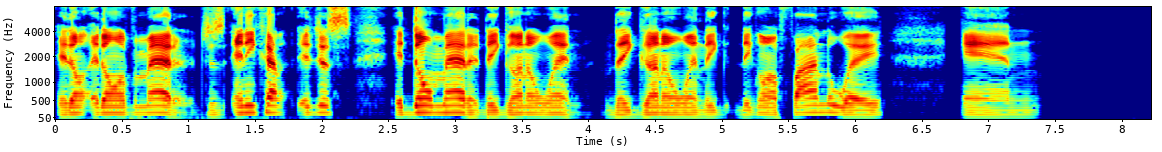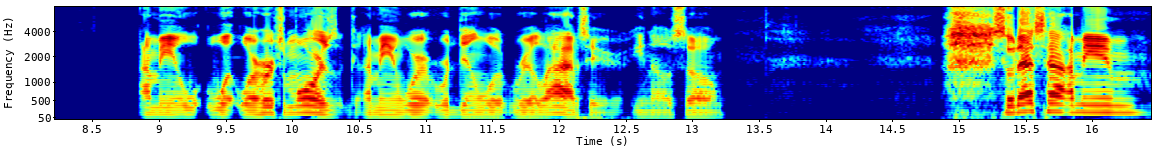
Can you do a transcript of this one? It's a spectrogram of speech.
It don't it don't even matter. Just any kind of it just it don't matter. They gonna win. They gonna win. They they gonna find a way and I mean, what what hurts more is, I mean, we're we're dealing with real lives here, you know. So, so that's how. I mean,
